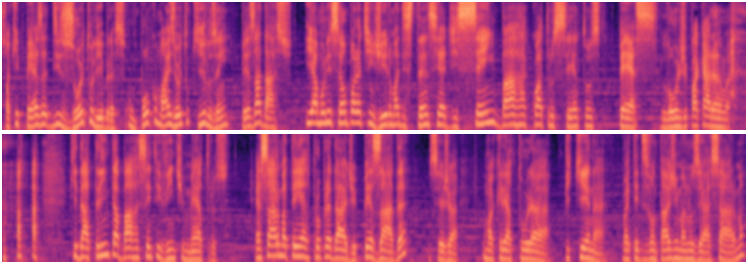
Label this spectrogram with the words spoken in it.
só que pesa 18 libras, um pouco mais de 8 quilos, hein? Pesadaço. E a munição pode atingir uma distância de 100 barra 400 pés, longe pra caramba, que dá 30 barra 120 metros. Essa arma tem a propriedade pesada, ou seja, uma criatura pequena vai ter desvantagem em manusear essa arma.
